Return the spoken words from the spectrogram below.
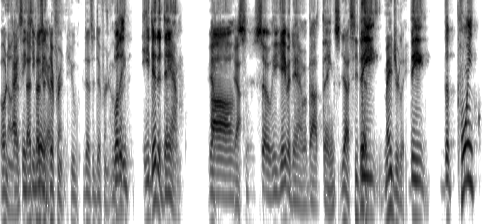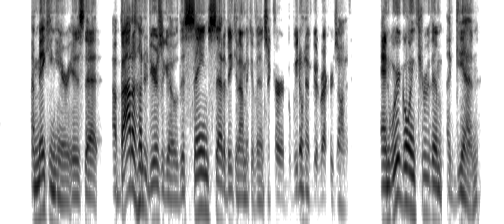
Oh no, I think that, he does a have. different. He does a different. Hoover. Well, he, he did a dam. Yeah, uh, yeah. So, so, he gave a damn about things. Yes, he did. The, majorly. The the point I'm making here is that about a hundred years ago, this same set of economic events occurred, but we don't have good records on it. And we're going through them again.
